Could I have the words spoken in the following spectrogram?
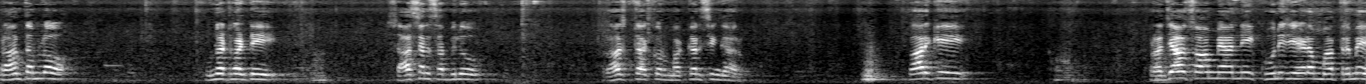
ప్రాంతంలో ఉన్నటువంటి శాసనసభ్యులు రాజ్ ఠాకూర్ మక్కన్ సింగ్ గారు. వారికి ప్రజాస్వామ్యాన్ని కూని చేయడం మాత్రమే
